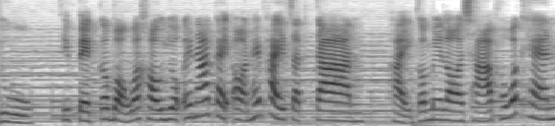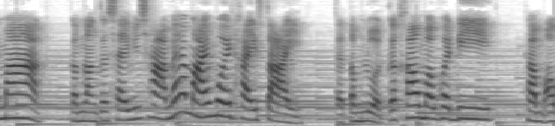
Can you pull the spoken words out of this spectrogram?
อยู่ พี่เป๊กก็บอกว่าเขายกไอ้หน้าไก่อ่อนให้ไผ่จัดการ ไผ่ก็ไม่รอช้าเพราะว่าแค้นมากกำลังจะใช้วิชาแม่ไม้มวยไทยใส่ แต่ตำรวจก็เข้ามาพอดีทำเอา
